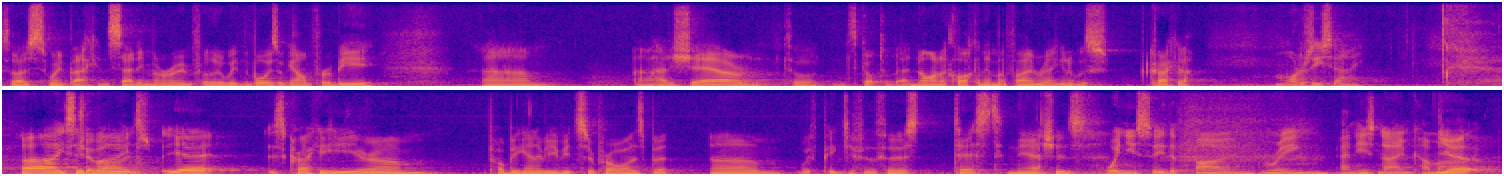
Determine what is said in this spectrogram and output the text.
So I just went back and sat in my room for a little bit. The boys were going for a beer. Um, I had a shower and thought it's got to about nine o'clock, and then my phone rang and it was Cracker. What does he say? Uh, he said, mate, yeah, there's Cracker here. Um, probably going to be a bit surprised, but um, we've picked you for the first test in the Ashes. When you see the phone ring and his name come up, Yeah.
